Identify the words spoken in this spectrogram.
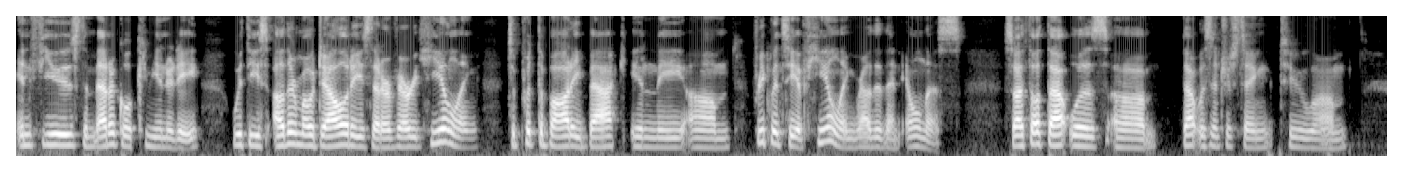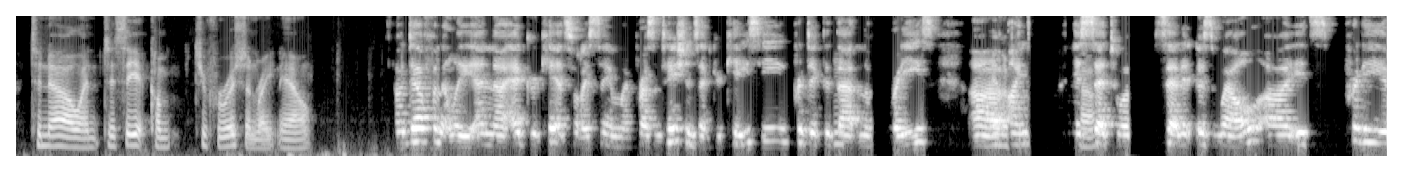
infuse the medical community with these other modalities that are very healing to put the body back in the um, frequency of healing rather than illness. So I thought that was um, that was interesting to um, to know and to see it come to fruition right now. Oh, definitely. And uh, Edgar Cayce, what I say in my presentations, Edgar Cayce predicted mm-hmm. that in the 40s. Uh, Einstein is said to have said it as well. Uh, it's pretty,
